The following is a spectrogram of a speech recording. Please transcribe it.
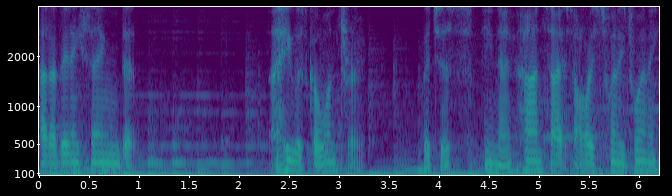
out of anything that he was going through, which is, you know, hindsight's always 2020.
